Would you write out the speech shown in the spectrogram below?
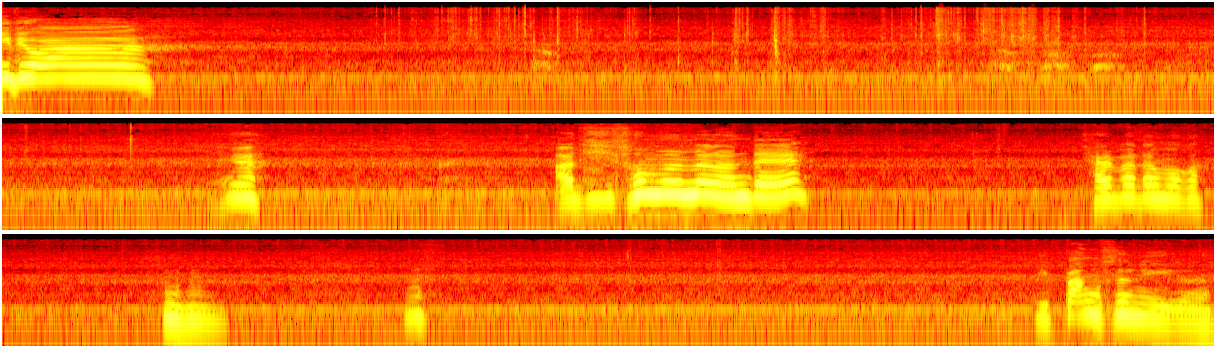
이리 와. 야, 아저씨 손 물면 안 돼. 잘 받아 먹어. 이 빵순이 이거.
